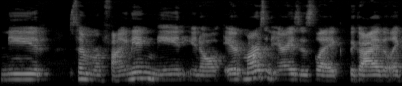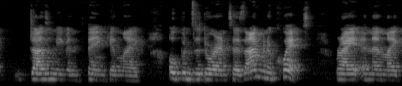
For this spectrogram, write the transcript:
need some refining need you know mars and aries is like the guy that like doesn't even think and like opens the door and says i'm gonna quit right? And then like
